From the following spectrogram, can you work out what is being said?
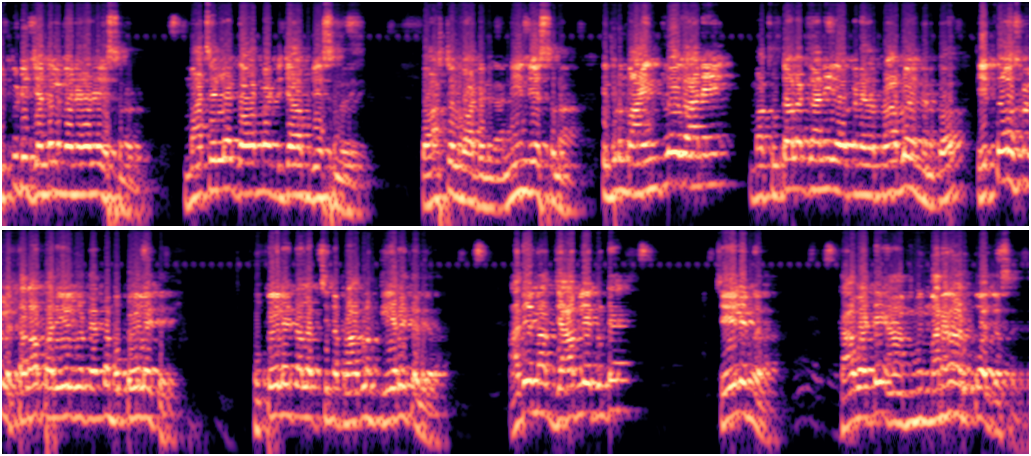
డిప్యూటీ జనరల్ మేనేజర్ చేస్తున్నాడు. మా చెల్లె గవర్నమెంట్ జాబ్ చేస్తున్నది. హాస్టల్ వార్డెన్గా నేను చేస్తున్నా. ఇప్పుడు మా ఇంట్లో కానీ మా చుట్టాలకు కానీ ఎవరికైనా ప్రాబ్లం అయిందనుకో ఎక్కువ అవసరం లేదు. తలా పదివేలు కొట్టే ఎంత ముప్పై వేలు అవుతుంది ముప్పై వేలు అయితే అలా చిన్న ప్రాబ్లం క్లియర్ అవుతుంది కదా. అదే మాకు జాబ్ లేకుంటే చేయలేము కదా. కాబట్టి మనమే అడుకోవాల్సి వస్తుంది.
